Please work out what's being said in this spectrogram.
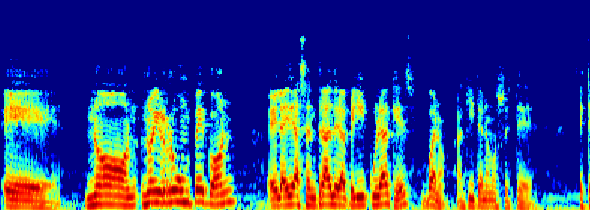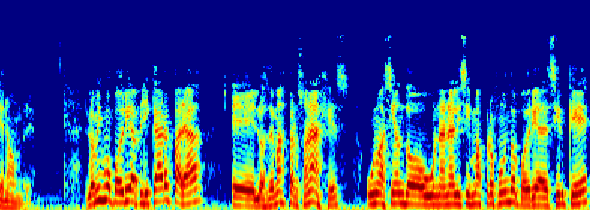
eh, no, no, irrumpe con eh, la idea central de la película que es, bueno, aquí tenemos este, este nombre. Lo mismo podría aplicar para eh, los demás personajes. Uno haciendo un análisis más profundo podría decir que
